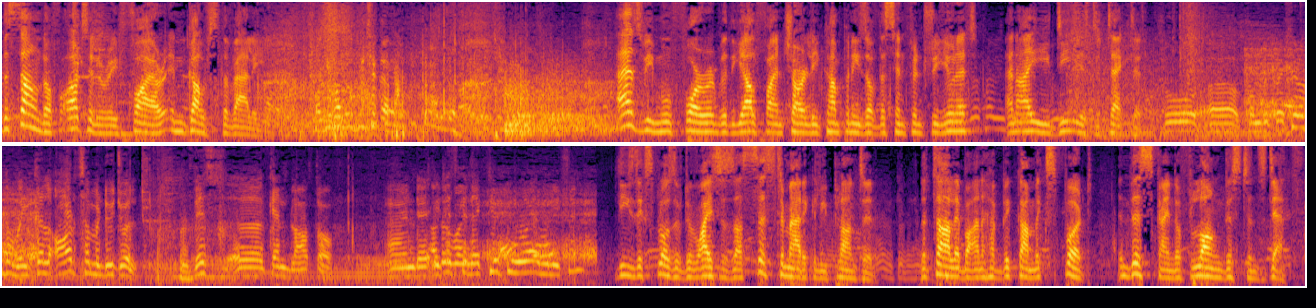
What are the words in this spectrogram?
The sound of artillery fire engulfs the valley. As we move forward with the Alpha and Charlie companies of this infantry unit, an IED is detected. So, uh, from the pressure of the vehicle or some individual, this uh, can blast off. And uh, it is connected to ammunition. These explosive devices are systematically planted. The Taliban have become expert in this kind of long distance death.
